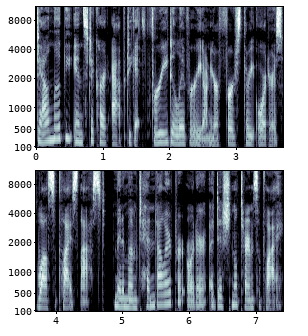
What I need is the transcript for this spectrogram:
Download the Instacart app to get free delivery on your first three orders while supplies last. Minimum $10 per order, additional term supply.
